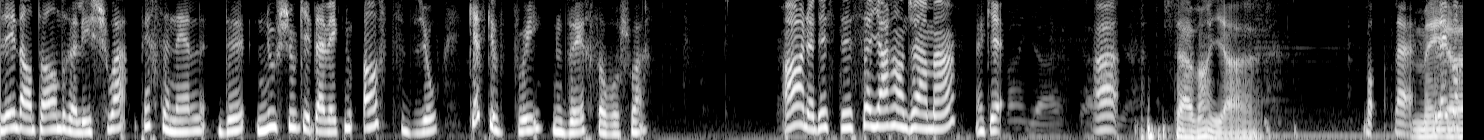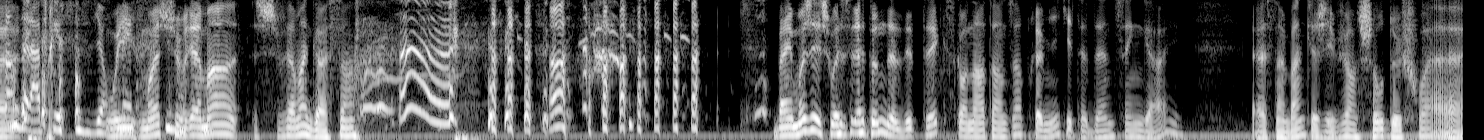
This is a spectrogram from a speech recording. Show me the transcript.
Vient d'entendre les choix personnels de Nouchou qui est avec nous en studio. Qu'est-ce que vous pouvez nous dire sur vos choix? Ah, on a décidé ça hier en diamant. OK. Ah, C'était avant hier. Bon, l'importance euh, de la précision. Oui, Merci moi je suis beaucoup. vraiment, je suis vraiment gossant. ben moi j'ai choisi la tune de Litix qu'on a entendu en premier qui était Dancing Guy. Euh, c'est un band que j'ai vu en show deux fois. euh,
